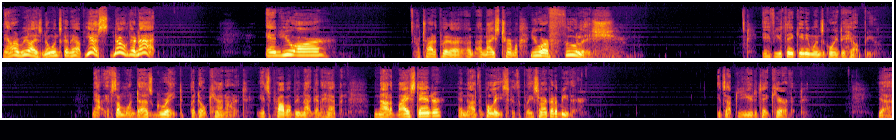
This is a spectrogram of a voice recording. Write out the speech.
Now I realize no one's going to help. Yes, no, they're not. And you are, I'll try to put a, a, a nice term, you are foolish if you think anyone's going to help you. Now, if someone does, great, but don't count on it. It's probably not going to happen. Not a bystander and not the police, because the police aren't going to be there. It's up to you to take care of it. Yeah,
